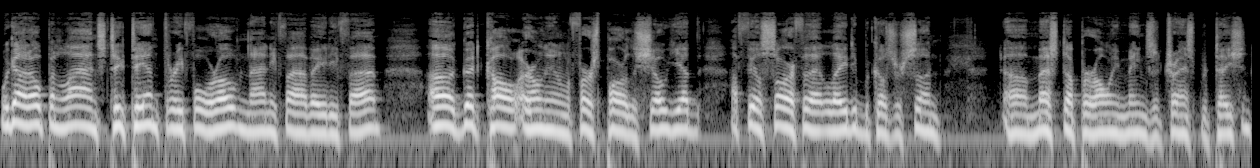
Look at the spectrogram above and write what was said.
We got open lines 210 340 9585. Uh, good call early in the first part of the show. Yeah, I feel sorry for that lady because her son uh, messed up her only means of transportation.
